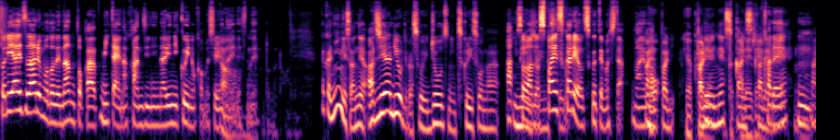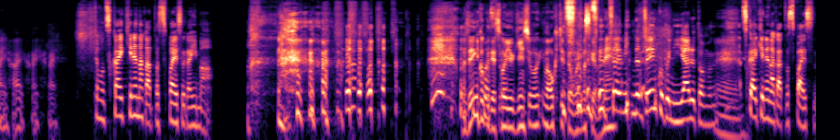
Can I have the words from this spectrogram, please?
とりあえずあるものでなんとかみたいな感じになりにくいのかもしれないですね。あーなるほどなるほどだからニーミーさんね、アジア料理がすごい上手に作りそうなあイメー、ジそう、あの、スパイスカレレーを作ってました。前あ、やっも。ぱり。やっぱりカレーね、スパイスカレーね。カレーうんはいはいはいはい。でも使い切れなかったスパイスが今。全国でそういう現象が今起きてると思いますけどね絶。対みんな全国にやると思う。ええ使い切れなかったスパイス。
